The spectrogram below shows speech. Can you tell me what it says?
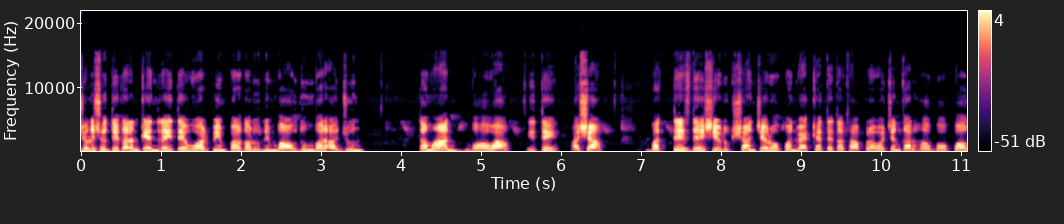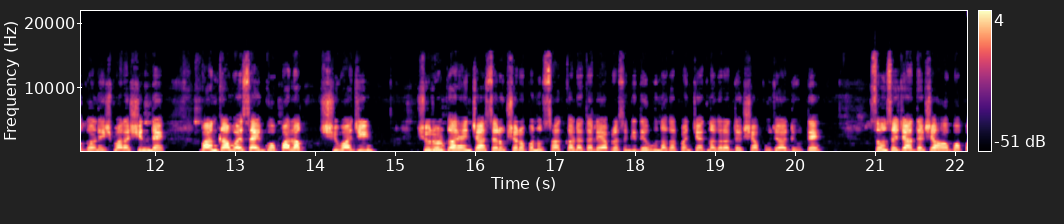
जलशुद्धीकरण केंद्र इथे वड पिंपळ कडुलिंब औदुंबर अजून तम्हान बहवा इथे अशा बत्तीस देशी वृक्षांचे रोपण व्याख्याते तथा प्रवचनकार ह. ब. प. गणेश महाराज शिंदे बांधकाम व्यावसायिक गोपालक शिवाजी शिरूरकर यांच्या हस्ते वृक्षारोपण उत्साहात करण्यात आले. याप्रसंगी देहू नगरपंचायत नगराध्यक्षा पूजा दिवते. संस्थेचे अध्यक्ष हबप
